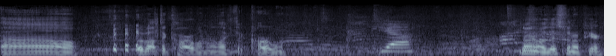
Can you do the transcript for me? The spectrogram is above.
Oh. What about the car one? I like the car one. Yeah. No, no, this one up here.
